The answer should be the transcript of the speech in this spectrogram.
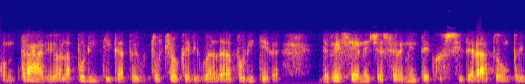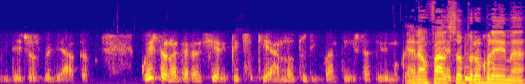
contrario alla politica, per tutto ciò che riguarda la politica deve essere necessariamente considerato un privilegio sbagliato. Questa è una garanzia, ripeto, che hanno tutti quanti gli Stati democratici. Era un falso, problema,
